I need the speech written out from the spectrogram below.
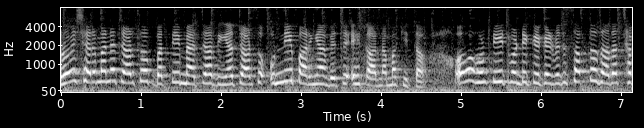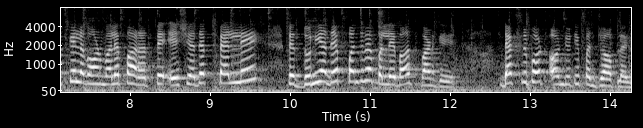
ਰੋਹਿਤ ਸ਼ਰਮਾ ਨੇ 432 ਮੈਚਾਂ ਦੀਆਂ 419 ਪਾਰੀਆਂ ਵਿੱਚ ਇਹ ਕਾਰਨਾਮਾ ਕੀਤਾ। ਉਹ ਹੁਣ ਟੀ20 ਕ੍ਰਿਕਟ ਵਿੱਚ ਸਭ ਤੋਂ ਜ਼ਿਆਦਾ ਛੱਕੇ ਲਗਾਉਣ ਵਾਲੇ ਭਾਰਤ ਤੇ ਏਸ਼ੀਆ ਦੇ ਪਹਿਲੇ ਤੇ ਦੁਨੀਆ ਦੇ ਪੰਜਵੇਂ ਬੱਲੇਬਾਜ਼ ਬਣ ਗਏ। ਡੈਕਸ report on duty Punjab live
